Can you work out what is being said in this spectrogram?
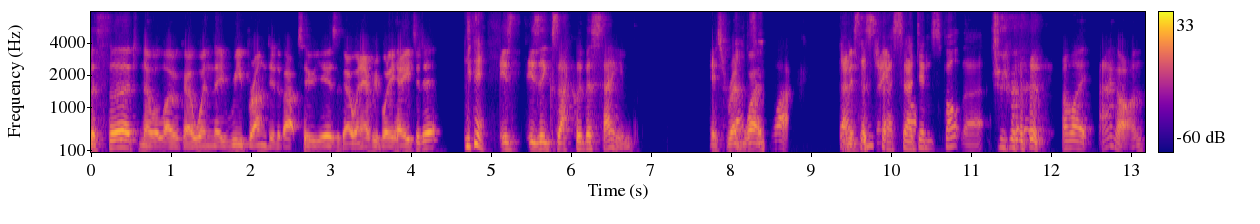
The third Noah logo, when they rebranded about two years ago and everybody hated it, is is exactly the same. It's red, That's white, and black. and it's the same interesting. I didn't spot that. I'm like, hang on.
